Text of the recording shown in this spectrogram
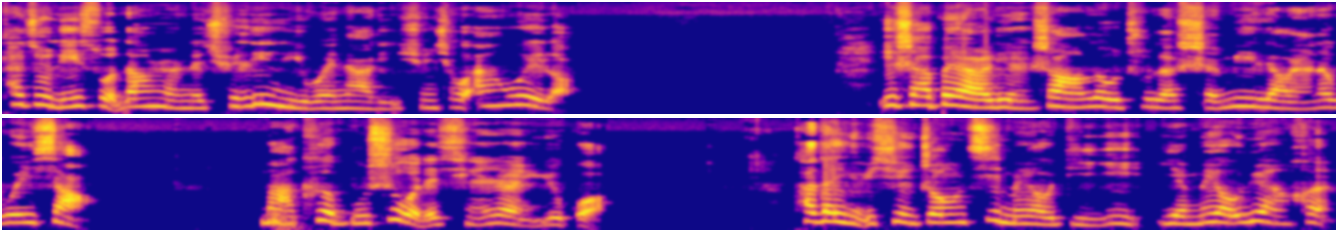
他就理所当然的去另一位那里寻求安慰了。伊莎贝尔脸上露出了神秘了然的微笑。马克不是我的情人，雨果。他的语气中既没有敌意，也没有怨恨，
